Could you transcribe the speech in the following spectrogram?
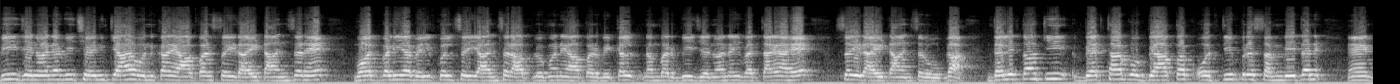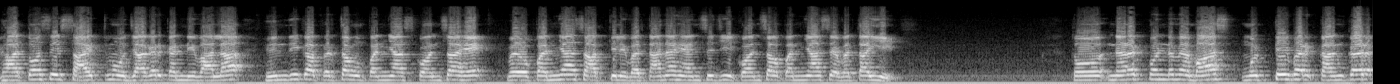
बी जिन्होंने भी चयन किया है, उनका यहाँ पर सही राइट आंसर है। बहुत बढ़िया, बिल्कुल सही आंसर आप लोगों ने यहाँ पर विकल्प नंबर बी जिन्होंने बताया है, सही राइट आंसर होगा। दलितों की व्यथा को व्यापक और तीव्र संवेदन घातों से साहित्य में उजागर करने वाला हिंदी का प्रथम उपन्यास कौन सा है? वह उपन्यास आपके लिए बताना है अंश जी, कौन सा उपन्यास है, बताइए। तो नरक कुंड में बास, मुट्ठी भर कंकर,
